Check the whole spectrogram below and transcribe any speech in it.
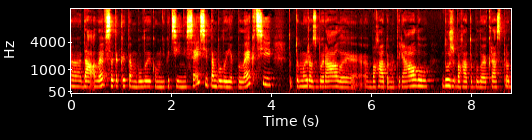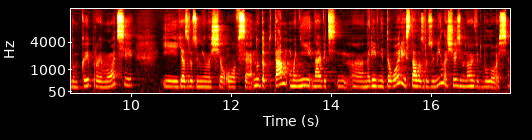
Е, да, Але все-таки там були комунікаційні сесії, там були якби лекції, тобто ми розбирали багато матеріалу, дуже багато було якраз про думки, про емоції. І я зрозуміла, що о, все. Ну тобто, там мені навіть на рівні теорії стало зрозуміло, що зі мною відбулося.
